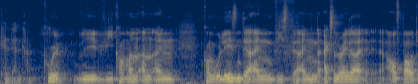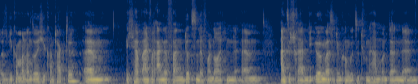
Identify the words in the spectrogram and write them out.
kennenlernen kann. Cool. Wie, wie kommt man an einen Kongolesen, der einen, äh, einen Accelerator äh, aufbaut? Also wie kommt man an solche Kontakte? Ähm, ich habe einfach angefangen, Dutzende von Leuten ähm, anzuschreiben, die irgendwas mit dem Kongo zu tun haben und dann ähm,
